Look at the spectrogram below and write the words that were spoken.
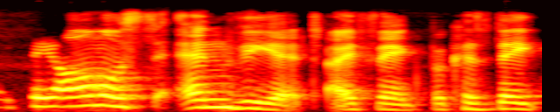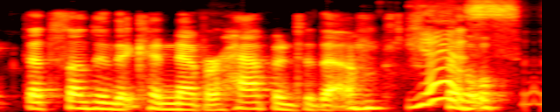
And they almost envy it, I think, because they that's something that can never happen to them. Yes. So.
